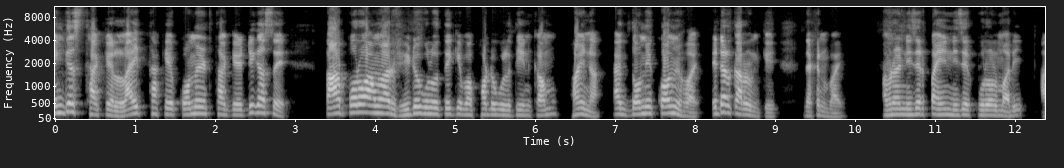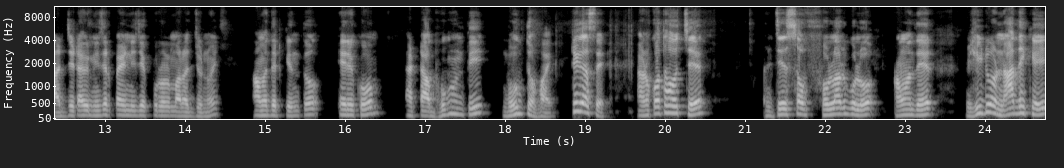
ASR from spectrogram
এঙ্গেজ থাকে লাইক থাকে কমেন্ট থাকে, ঠিক আছে? তারপরও আমার ভিডিওগুলোতে কিংবা ফটোগুলোতে ইনকাম হয় না, একদমই কমই হয়। এটার কারণ কি? দেখেন ভাই, আমরা নিজের পায়ে নিজের কুড়োল মারি, আর যেটা নিজের পায়ে নিজে কুড়োল মারার জন্যই আমাদের কিন্তু এরকম একটা ভুগন্তি ভুগতে হয়, ঠিক আছে? আর কথা হচ্ছে যেসব ফলোয়ারগুলো আমাদের ভিডিও না দেখেই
